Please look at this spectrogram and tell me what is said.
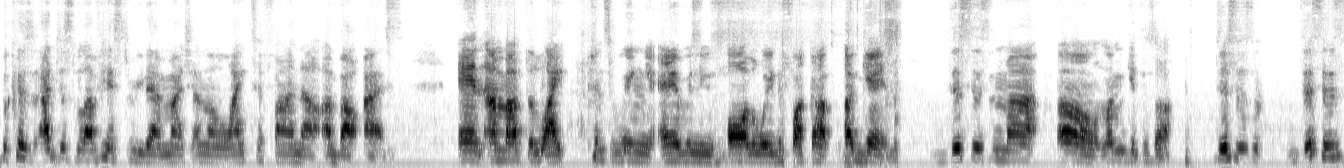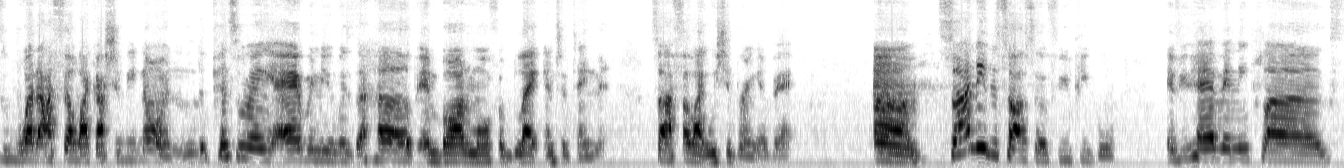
because I just love history that much and I like to find out about us. And I'm about to light Pennsylvania Avenue all the way the fuck up again. This is my oh, let me get this off. This is this is what I feel like I should be doing. The Pennsylvania Avenue was the hub in Baltimore for black entertainment. So I feel like we should bring it back. Um, so I need to talk to a few people if you have any plugs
